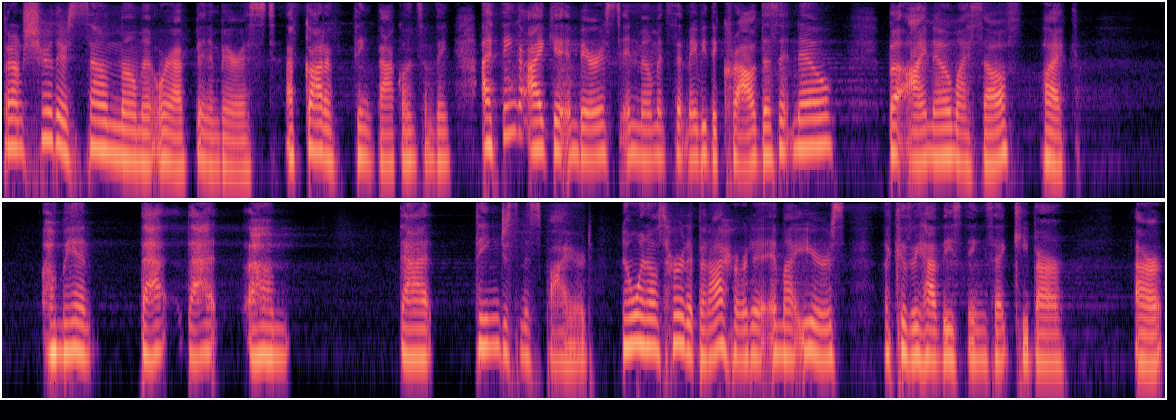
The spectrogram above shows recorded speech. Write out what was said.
But I'm sure there's some moment where I've been embarrassed. I've got to think back on something. I think I get embarrassed in moments that maybe the crowd doesn't know, but I know myself. Like, oh man, that, that, um, that thing just misfired. No one else heard it, but I heard it in my ears because we have these things that keep our, our,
